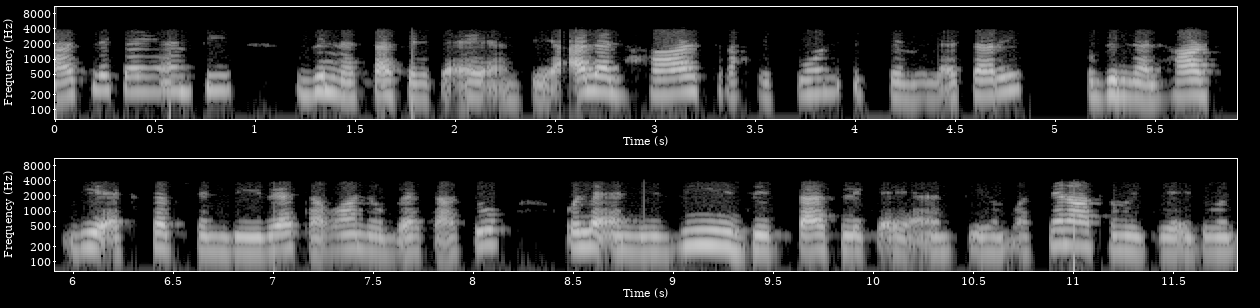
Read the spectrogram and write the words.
cyclic AMP وقلنا cyclic AMP على ال heart راح يكون stimulatory وقلنا ال heart the exception بيتا 1 وبيتا 2 ولأن يزيد ال cyclic AMP هم اثنيناتهم يزيدون.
